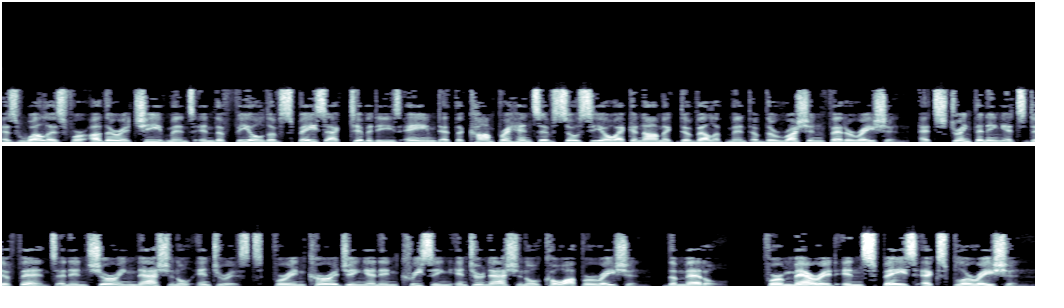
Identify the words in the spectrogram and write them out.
as well as for other achievements in the field of space activities aimed at the comprehensive socio-economic development of the Russian Federation, at strengthening its defense and ensuring national interests, for encouraging and increasing international cooperation. The Medal for Merit in Space Exploration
